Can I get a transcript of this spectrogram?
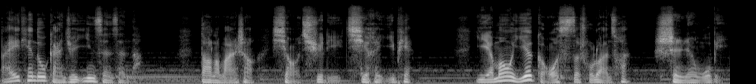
白天都感觉阴森森的，到了晚上，小区里漆黑一片，野猫野狗四处乱窜，瘆人无比。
